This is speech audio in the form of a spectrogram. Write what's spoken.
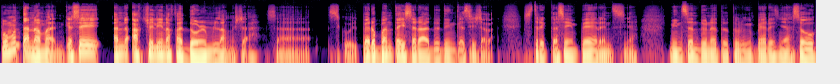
Pumunta naman kasi ano actually naka-dorm lang siya sa school. Pero bantay sarado din kasi siya. Strict kasi yung parents niya. Minsan doon natutulog yung parents niya. So,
